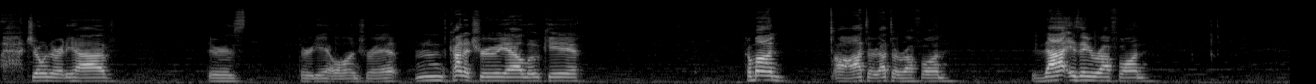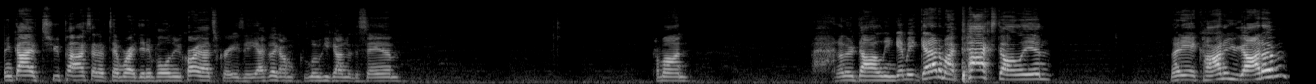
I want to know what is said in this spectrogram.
Jones already have. There's 38 launch, right? Mm, kind of true, yeah, Loki. Come on. Oh, that's a, that's a rough one. That is a rough one. I think I have two packs out of 10 where I didn't pull a new card. That's crazy. I feel like I'm Luki kind of the same. Come on. Another Dahlin. Get me get out of my packs, Dahlin. 98 Connor, you got him?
